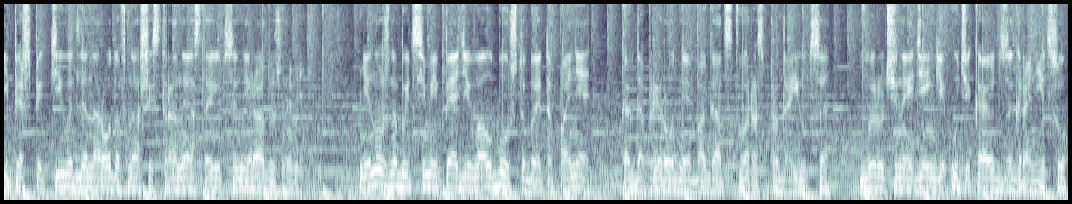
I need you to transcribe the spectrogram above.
И перспективы для народов нашей страны остаются нерадужными. Не нужно быть семи пядей во лбу, чтобы это понять, когда природные богатства распродаются, вырученные деньги утекают за границу,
